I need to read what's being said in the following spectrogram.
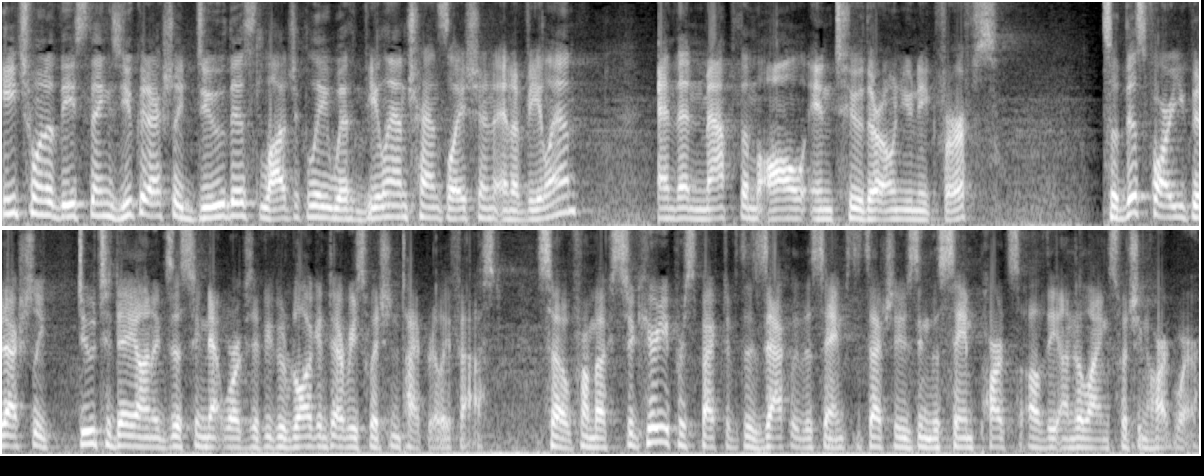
each one of these things you could actually do this logically with VLAN translation and a VLAN, and then map them all into their own unique VRFs. So this far you could actually do today on existing networks if you could log into every switch and type really fast. So from a security perspective, it's exactly the same because it's actually using the same parts of the underlying switching hardware.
